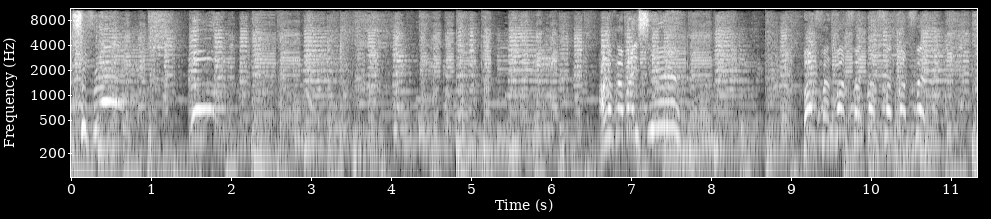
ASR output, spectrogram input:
Souffler. Alors, travail ici. Bonne fête, bonne fête, bonne fête, bonne fête.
